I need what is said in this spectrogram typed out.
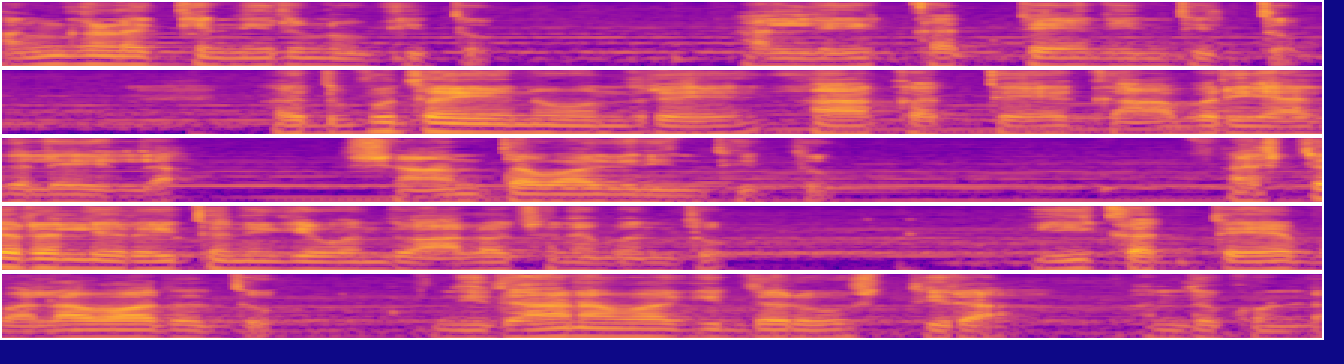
ಅಂಗಳಕ್ಕೆ ನೀರು ನುಗ್ಗಿತು. ಅಲ್ಲಿ ಕತ್ತೆ ನಿಂತಿತ್ತು. ಅದ್ಭುತ ಏನು ಅಂದರೆ ಆ ಕತ್ತೆ ಗಾಬರಿಯಾಗಲೇ ಇಲ್ಲ. ಶಾಂತವಾಗಿ ನಿಂತಿತ್ತು. ಅಷ್ಟರಲ್ಲಿ ರೈತನಿಗೆ ಒಂದು ಆಲೋಚನೆ ಬಂತು. ಈ ಕತ್ತೆ ಬಲವಾದದ್ದು, ನಿಧಾನವಾಗಿದ್ದರೂ ಸ್ಥಿರ ಅಂದುಕೊಂಡ.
